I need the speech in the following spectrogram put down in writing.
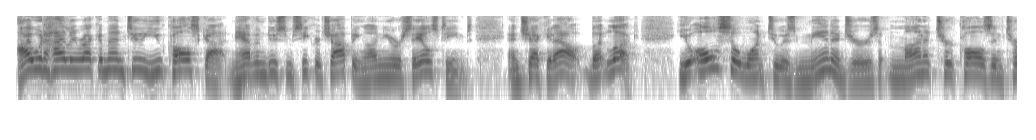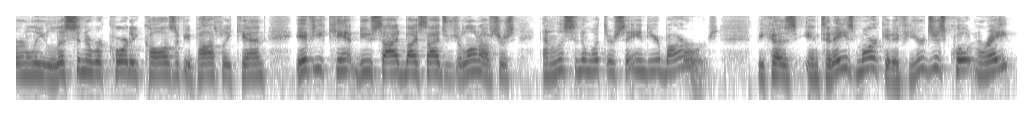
I would highly recommend too you call Scott and have him do some secret shopping on your sales teams and check it out. But look, you also want to, as managers, monitor calls internally, listen to recorded calls if you possibly can. If you can't do side by sides with your loan officers, and listen to what they're saying to your borrowers. Because in today's market, if you're just quoting rate,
